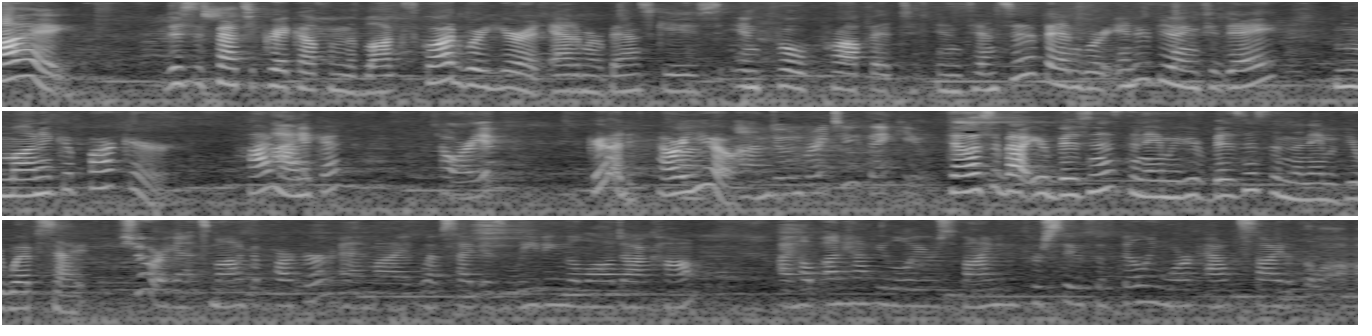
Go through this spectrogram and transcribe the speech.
Hi, this is Patsi Krakoff from the Blog Squad. We're here at Adam Urbanski's Info Profit Intensive, and we're interviewing today Monica Parker. Hi, Hi. Monica. How are you? Good. How are you? I'm doing great too, thank you. Tell us about your business, the name of your business, and the name of your website. Sure, again, it's Monica Parker, and my website is leavingthelaw.com. I help unhappy lawyers find and pursue fulfilling work outside of the law.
